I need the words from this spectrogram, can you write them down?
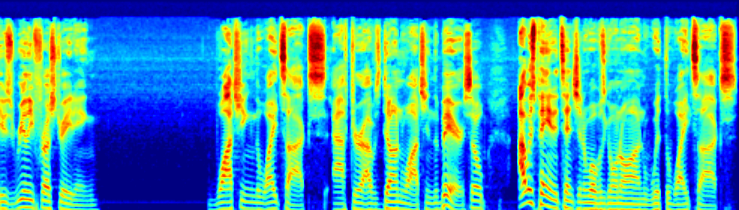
It was really frustrating watching the White Sox after I was done watching the Bears. So I was paying attention to what was going on with the White Sox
